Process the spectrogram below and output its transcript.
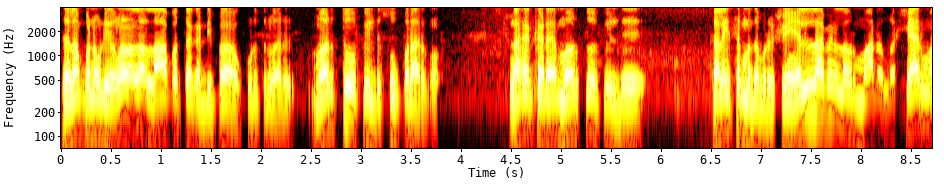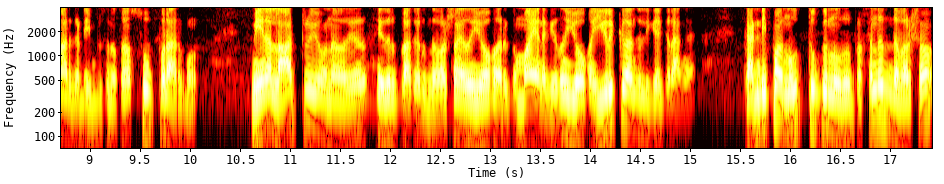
இதெல்லாம் பண்ணக்கூடியவங்களாம் நல்லா லாபத்தை கண்டிப்பாக கொடுத்துருவாரு. மருத்துவ ஃபீல்டு சூப்பராக இருக்கும். நகைக்கடை மருத்துவ ஃபீல்டு கலை சம்மந்தப்பட்ட விஷயம் எல்லாமே நல்ல ஒரு மாற்றம் ஷேர் மார்க்கெட்டிங் பிஸ்னஸ்லாம் சூப்பராக இருக்கும். மெயினாக லாட்ரி எதிர்பார்க்குற இந்த வருஷம் எதுவும் யோகம் இருக்குமா? எனக்கு எதுவும் யோகம் இருக்குதான்னு சொல்லி கேட்குறாங்க கண்டிப்பாக நூற்றுக்கு நூறு பர்சன்ட் இந்த வருஷம்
